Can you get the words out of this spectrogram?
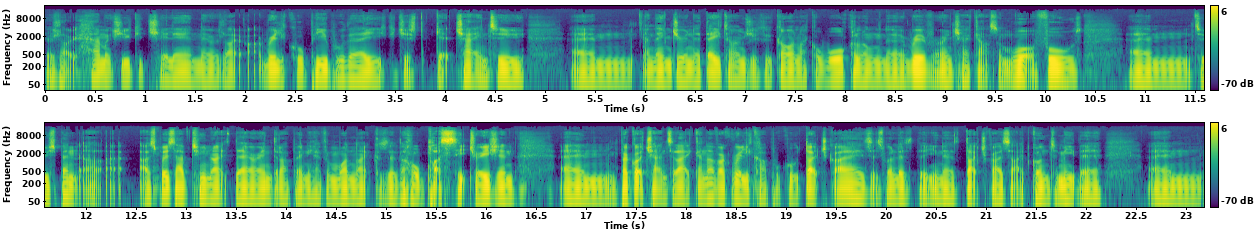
There was like hammocks you could chill in. There was like really cool people there you could just get chatting to. Um, and then during the daytimes you could go on like a walk along the river and check out some waterfalls. Um, so we spent. Uh, I was supposed to have two nights there. I ended up only having one night because of the whole bus situation. Um, but I got chatting to like another really couple called Dutch guys, as well as the you know Dutch guys that I'd gone to meet there, um,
